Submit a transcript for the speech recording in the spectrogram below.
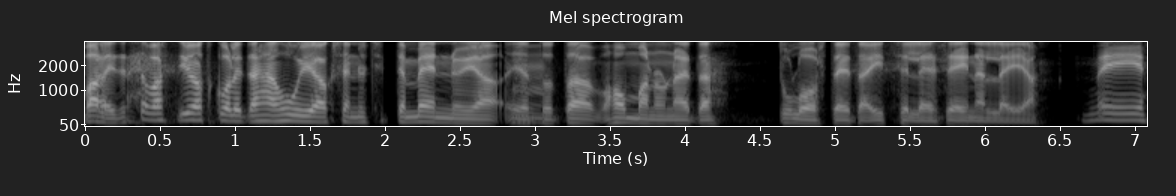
valitettavasti jotkut oli tähän huijaukseen nyt sitten mennyt ja, ja Mm. tota, hommannut näitä tulosteita itselleen seinälle ja Niin,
